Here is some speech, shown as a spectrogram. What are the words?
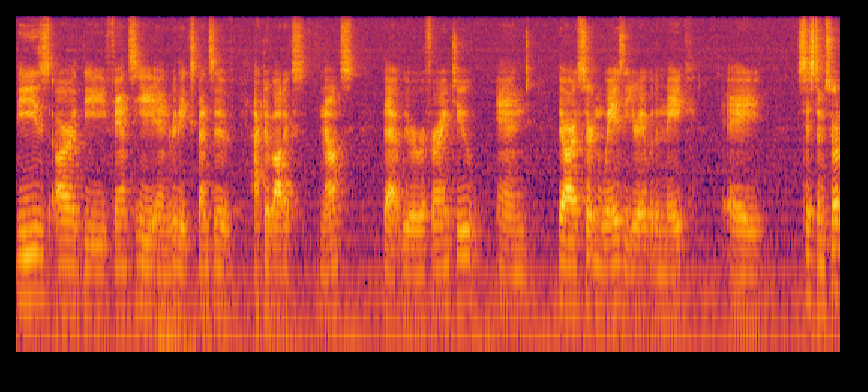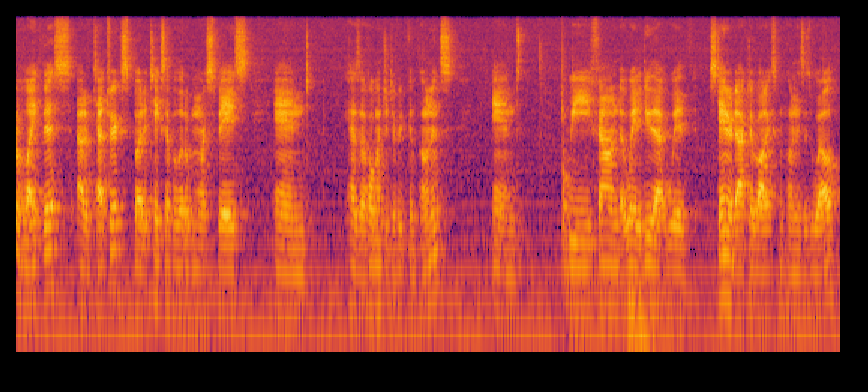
these are the fancy and really expensive Actobotics mounts that we were referring to and there are certain ways that you're able to make a system sort of like this out of Tetrix, but it takes up a little bit more space and has a whole bunch of different components. And we found a way to do that with standard Actobotics components as well,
